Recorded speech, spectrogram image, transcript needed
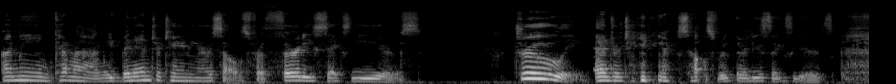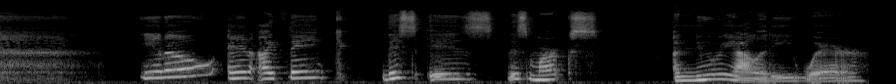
I mean, come on. We've been entertaining ourselves for 36 years. Truly entertaining ourselves for 36 years. You know, and I think this is, this marks a new reality where,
